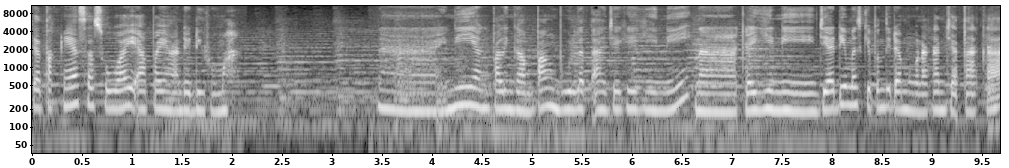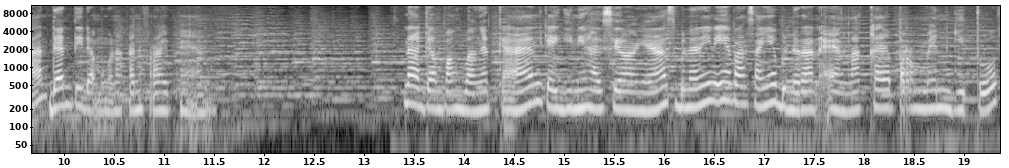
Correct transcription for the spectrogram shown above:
Cetaknya sesuai apa yang ada di rumah. Nah, ini yang paling gampang bulat aja kayak gini. Nah, kayak gini. Jadi meskipun tidak menggunakan cetakan dan tidak menggunakan fry pan. Nah, gampang banget kan? Kayak gini hasilnya. Sebenarnya ini rasanya beneran enak kayak permen gitu.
